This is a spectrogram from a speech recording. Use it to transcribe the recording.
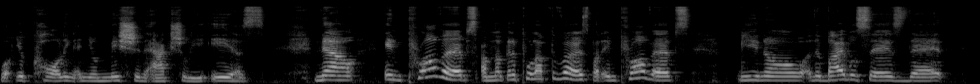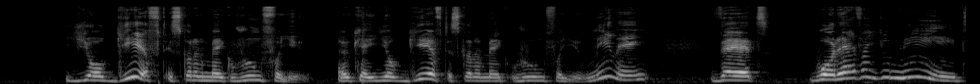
what your calling and your mission actually is. Now, in Proverbs, I'm not going to pull up the verse, but in Proverbs, you know, the Bible says that your gift is going to make room for you. Okay, your gift is going to make room for you, meaning that whatever you need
